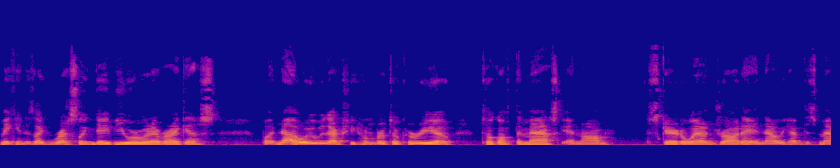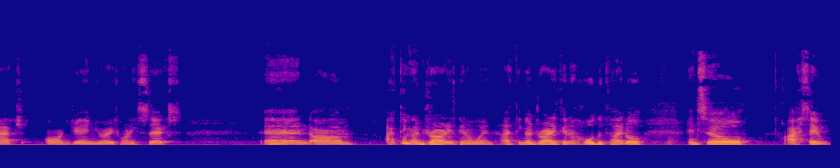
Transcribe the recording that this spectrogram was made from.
making his like wrestling debut or whatever, I guess. But no, it was actually Humberto Carrillo. Took off the mask and um scared away Andrade, and now we have this match on January 26th. And um, I think Andrade is going to win. I think Andrade is going to hold the title until, I say,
